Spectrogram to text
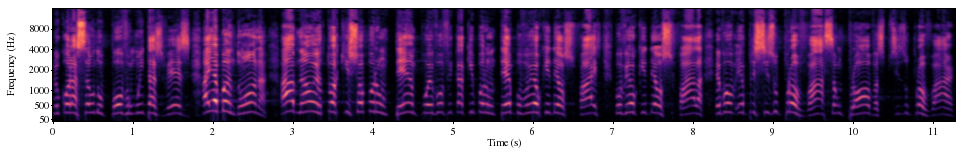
no coração do povo muitas vezes. Aí abandona. Ah, não, eu estou aqui só por um tempo, eu vou ficar aqui por um tempo, vou ver o que Deus faz, vou ver o que Deus fala. Eu, vou, eu preciso provar, são provas, preciso provar.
